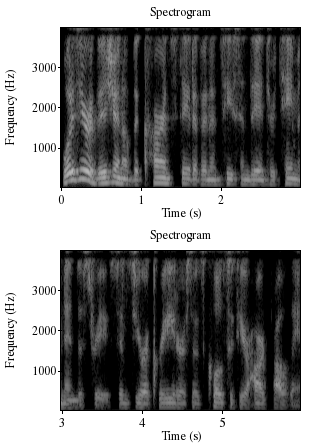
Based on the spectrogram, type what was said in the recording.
what is your vision of the current state of NFTs in the entertainment industry? Since you're a creator, so it's closer to your heart, probably.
